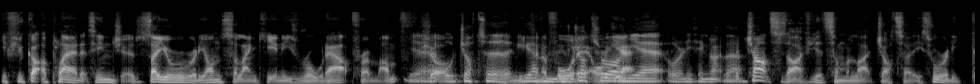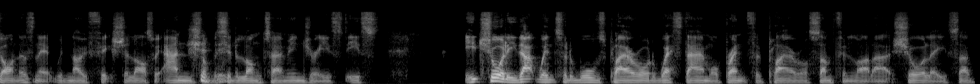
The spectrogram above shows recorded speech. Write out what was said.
If you've got a player that's injured, say you're already on Solanke and he's ruled out for a month, Yeah, sure. or Jota, you, you can haven't afford it, or- on yeah. yet, or anything like But that. chances are, if you had someone like Jota, it's already gone, isn't it? With no fixture last week, and Should obviously be. the long term injuries. It's it surely that went to the Wolves player or the West Ham or Brentford player or something like that. Surely, so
